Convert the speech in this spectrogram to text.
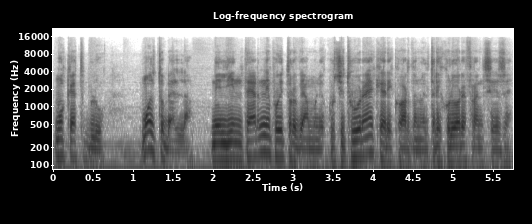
moquette blu, molto bella. Negli interni poi troviamo le cuciture che ricordano il tricolore francese.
